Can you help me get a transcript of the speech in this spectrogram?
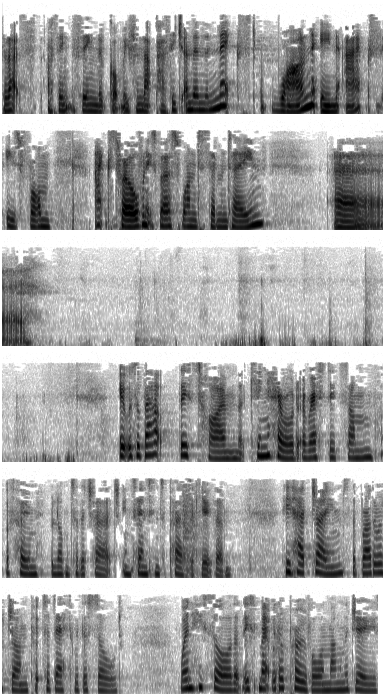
So that's, I think, the thing that got me from that passage. And then the next one in Acts is from Acts 12, and it's verse 1 to 17. Uh, It was about this time that King Herod arrested some of whom belonged to the church, intending to persecute them. He had James, the brother of John, put to death with a sword. When he saw that this met with approval among the Jews,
